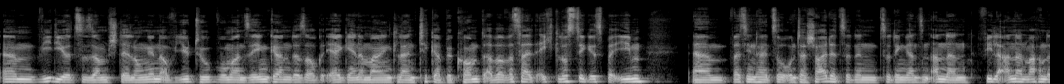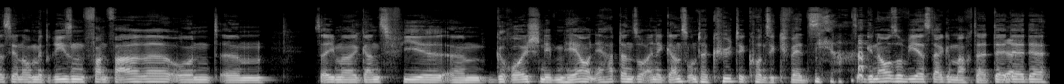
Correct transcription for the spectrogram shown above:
ähm, Videozusammenstellungen auf YouTube, wo man sehen kann, dass auch er gerne mal einen kleinen Ticker bekommt. Aber was halt echt lustig ist bei ihm, ähm, was ihn halt so unterscheidet zu den, zu den ganzen anderen. Viele anderen machen das ja noch mit riesen Fanfare und ähm, sag ich mal, ganz viel ähm, Geräusch nebenher und er hat dann so eine ganz unterkühlte Konsequenz. Ja. Genauso wie er es da gemacht hat. Der, ja. der, der,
